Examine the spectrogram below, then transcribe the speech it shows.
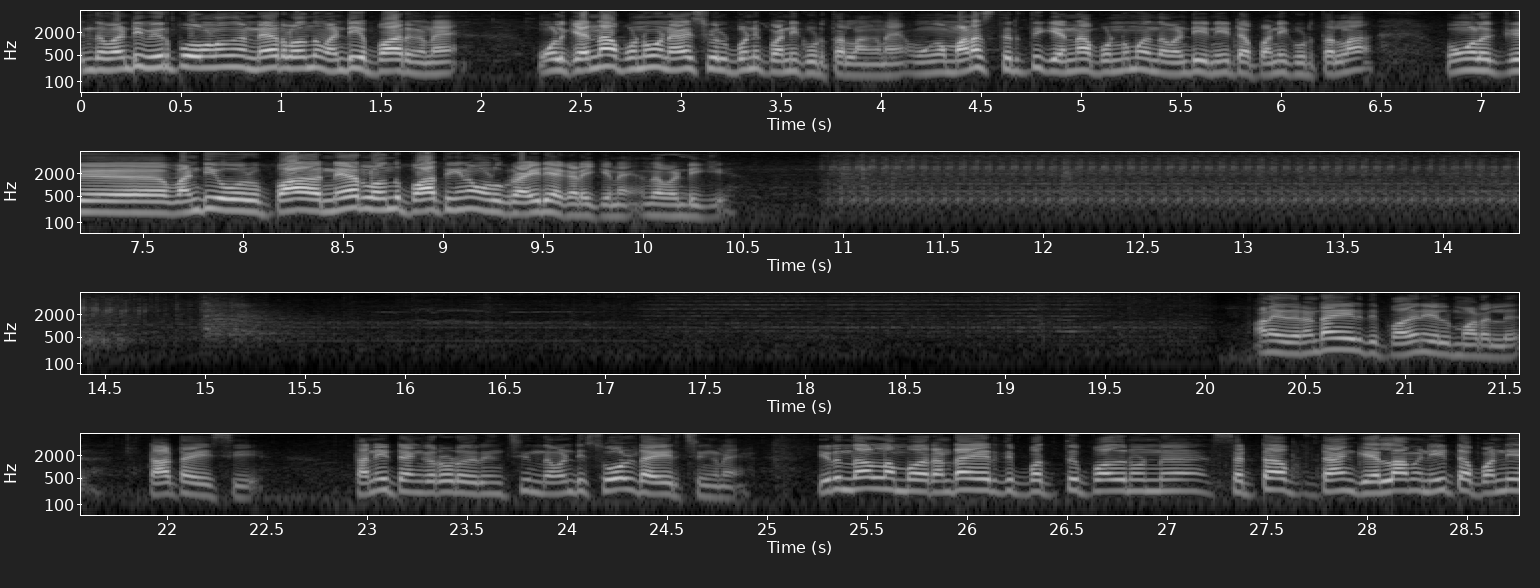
இந்த வண்டி விருப்பம் உள்ளவங்க நேரில் வந்து வண்டியை பாருங்கண்ணே. உங்களுக்கு என்ன பண்ணுவோம் நேச்சுவல் பண்ணி பண்ணி கொடுத்துட்லாங்கண்ணே. உங்கள் மனசு திருப்திக்கு என்ன பண்ணுமோ அந்த வண்டியை நீட்டாக பண்ணி கொடுத்துடலாம். உங்களுக்கு வண்டி ஒரு பா நேரில் வந்து பார்த்தீங்கன்னா உங்களுக்கு ஒரு ஐடியா கிடைக்கணும் இந்த வண்டிக்கு. ஆனால் இது ரெண்டாயிரத்தி பதினேழு மாடலு டாடா ஏசி தனி டேங்கரோடு இருந்துச்சு. இந்த வண்டி சோல்ட் ஆயிடுச்சுங்கண்ணே இருந்தாலும் நம்ம ரெண்டாயிரத்தி பத்து பதினொன்று செட்டாப் டேங்க் எல்லாமே நீட்டாக பண்ணி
